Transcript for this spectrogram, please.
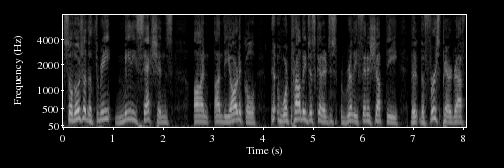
So those are the three meaty sections on on the article. We're probably just going to just really finish up the, the the first paragraph,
